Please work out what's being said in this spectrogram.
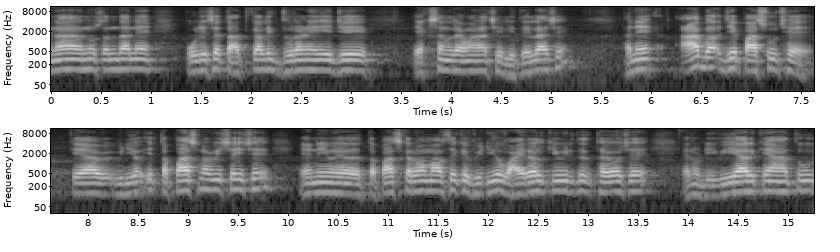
એના અનુસંધાને પોલીસે તાત્કાલિક ધોરણે એ જે એક્શન લેવાના છે લીધેલા છે. અને આ જે પાસું છે કે આ વીડિયો એ તપાસનો વિષય છે. એની તપાસ કરવામાં આવશે કે વીડિયો વાયરલ કેવી રીતે થયો છે. એનું ડીવીઆર ક્યાં હતું?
